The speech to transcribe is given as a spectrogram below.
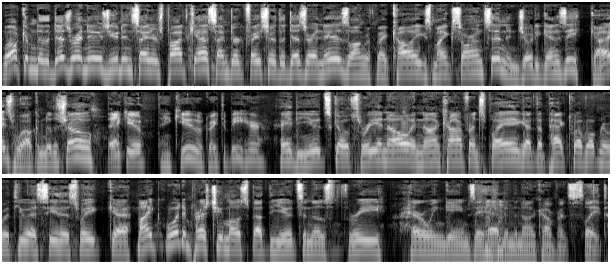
Welcome to the Deseret News Ute Insiders Podcast. I'm Dirk Facer of the Deseret News, along with my colleagues Mike Sorensen and Jody Genessy. Guys, welcome to the show. Thank you. Thank you. Great to be here. Hey, the Utes go 3 and 0 in non conference play. Got the Pac 12 opener with USC this week. Uh, Mike, what impressed you most about the Utes in those three harrowing games they had in the non-conference slate.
